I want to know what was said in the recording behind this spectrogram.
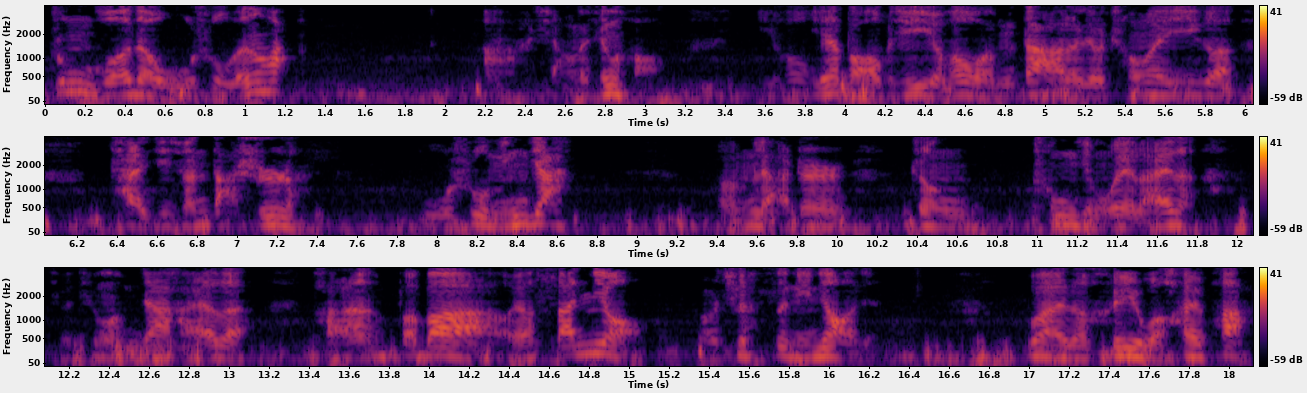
中国的武术文化。啊，想的挺好，以后也保不齐以后我们大了就成为一个太极拳大师呢，武术名家。我们俩这儿正憧憬未来呢，就听我们家孩子喊：“爸爸，我要撒尿。”我说：“去，自己尿去。”外头黑，我害怕。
